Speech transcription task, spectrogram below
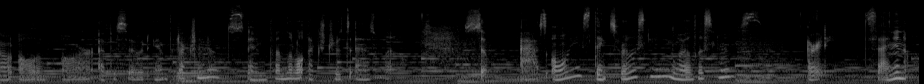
out all of our episode and production notes and fun little extras as well. So, as always, thanks for listening, loyal listeners. Alrighty, signing off.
